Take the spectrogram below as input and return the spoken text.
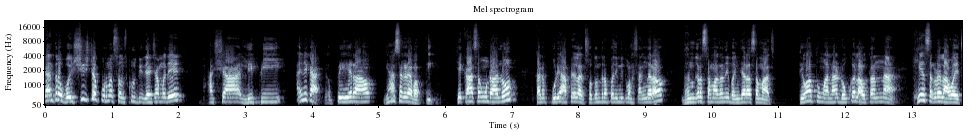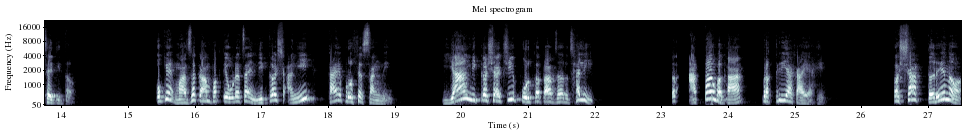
त्यानंतर वैशिष्ट्यपूर्ण संस्कृती ज्याच्यामध्ये भाषा लिपी आणि काय? पेहराव ह्या सगळ्या बाबतीत. हे का सांगून राहिलो? कारण पुढे आपल्याला स्वतंत्रपणे मी तुम्हाला सांगणार आहोत धनगर समाज आणि बंजारा समाज. तेव्हा तुम्हाला डोकं लावताना हे सगळं लावायचं आहे तिथं. ओके? माझं काम फक्त एवढंच आहे निकष आणि काय प्रोसेस सांगणे. या निकषाची पूर्तता जर झाली तर आता बघा प्रक्रिया काय आहे. कशा तऱ्हेनं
